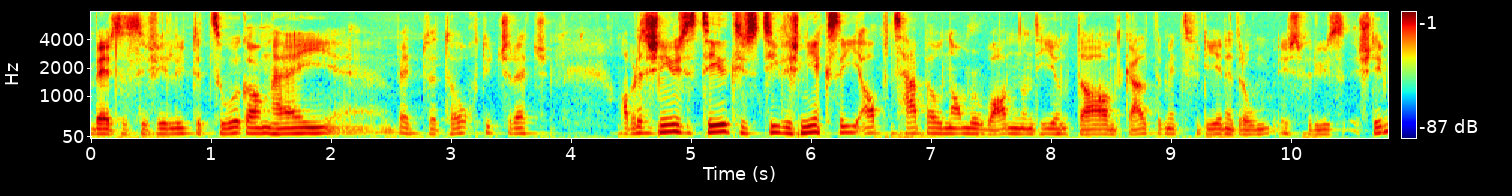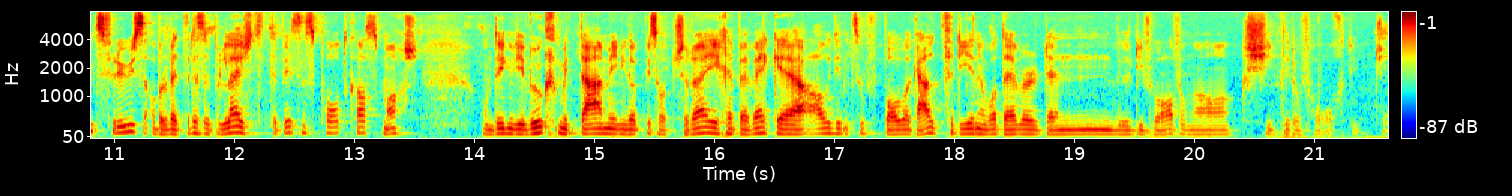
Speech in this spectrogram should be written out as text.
versus wie viele Leute Zugang haben, äh, wenn du Hochdeutsch redest. Aber das war nie unser Ziel. Das Ziel war nie, gewesen, abzuheben und Number One und hier und da und Geld damit zu verdienen. Darum ist es für uns, stimmt es für uns. Aber wenn du das überlegst, dass du einen Business-Podcast machst und irgendwie wirklich mit dem irgendetwas erreichen bewegen, Audience aufbauen, Geld verdienen, whatever, dann würde ich von Anfang an gescheiter auf Hochdeutsch.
